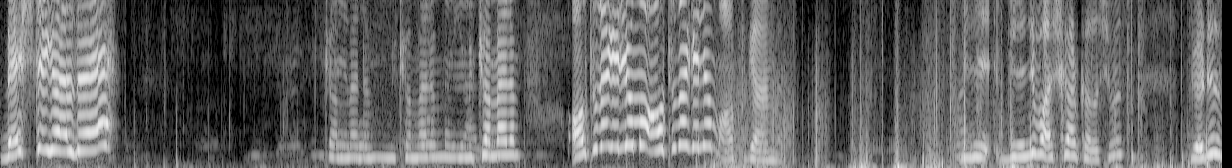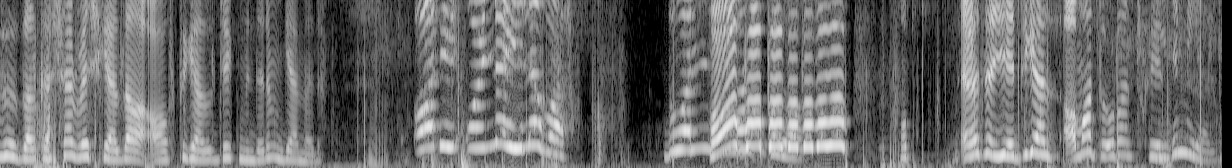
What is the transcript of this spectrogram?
5 de geldi. Mükemmelim, mükemmelim, mükemmelim. 6 da geliyor mu? 6 da geliyor mu? 6 gelmedi. Bir, birinci başka arkadaşımız. Görüyorsunuz arkadaşlar 5 geldi. 6 gelecek mi dedim gelmedi. Abi oyunda hile var. Duvarın Hop hop hop hop hop hop. Evet 7 geldi ama oradan çık 7. Yedi mi geldi?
